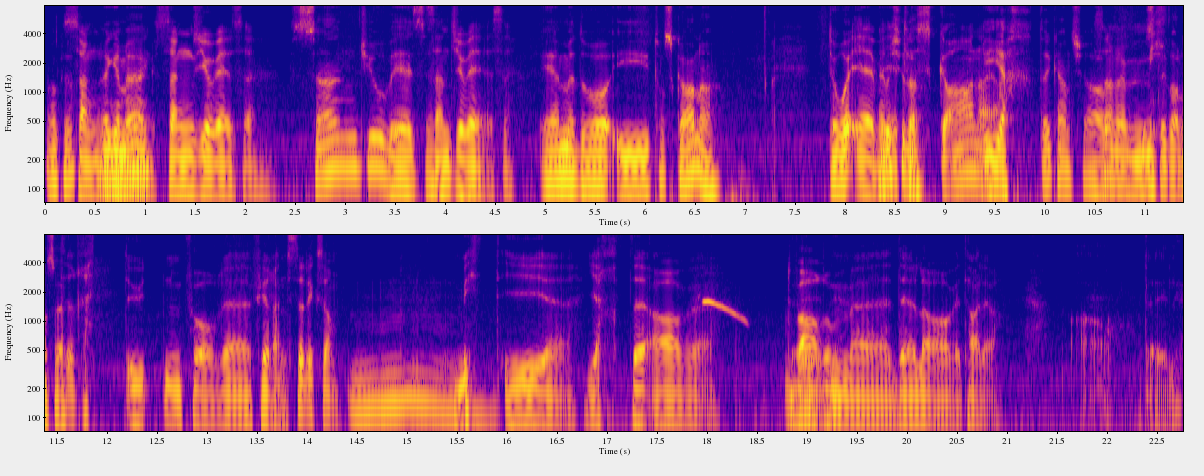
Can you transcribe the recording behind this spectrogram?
Ok. Sang, Jeg er med, jeg. Sangiovese. Sangiovese. Sangiovese. Er vi da i Toskana? Da er vi er i Toskana, det? Toskana, I hjertet, kanskje, av Sånn midt si. Rett utenfor eh, Firenze, liksom. Mm. Midt i eh, hjertet av uh, varme deler av Italia. Deilig.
